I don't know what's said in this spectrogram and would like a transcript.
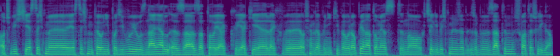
oczywiście jesteśmy, jesteśmy pełni podziwu i uznania za, za to, jak, jakie Lech e, osiąga wyniki w Europie, natomiast no, chcielibyśmy, że- żeby za tym szła też liga.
